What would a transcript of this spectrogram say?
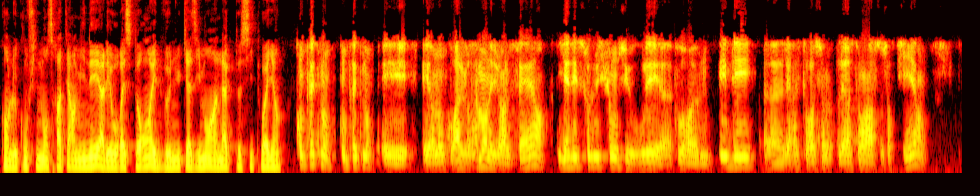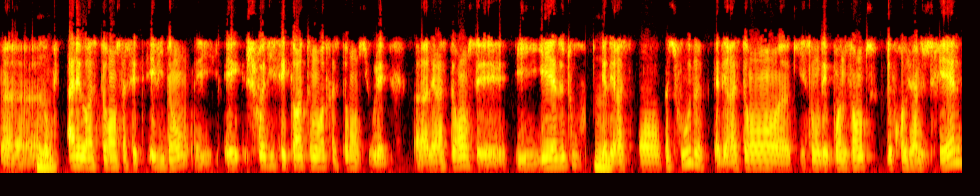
quand le confinement sera terminé, aller au restaurant est devenu quasiment un acte citoyen. Complètement, complètement. Et, et, on encourage vraiment les gens à le faire. Il y a des solutions, si vous voulez, euh, pour euh, aider les, restaurations, les restaurants à se sortir. Euh, mmh. Donc, allez au restaurant, ça c'est évident, et, et, choisissez correctement votre restaurant, si vous voulez. Euh, les restaurants, c'est il y, a de tout. Il y a mmh. des restaurants fast-food, il y a des restaurants euh, qui sont des points de vente de produits industriels,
